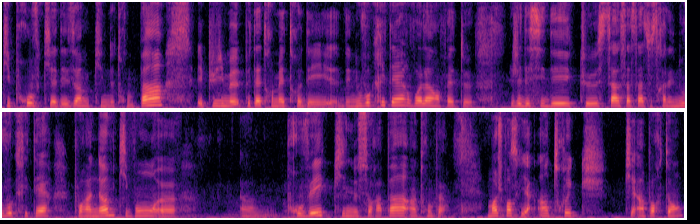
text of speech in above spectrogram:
qui prouvent qu'il y a des hommes qui ne trompent pas, et puis peut-être mettre des, des, nouveaux critères. Voilà, en fait, euh, j'ai décidé que ça, ça, ça, ce sera les nouveaux critères pour un homme qui vont euh, prouver qu'il ne sera pas un trompeur. Moi, je pense qu'il y a un truc qui est important,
